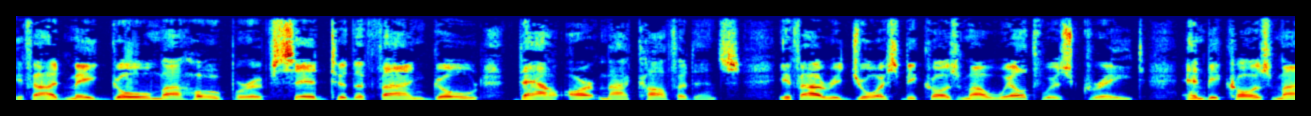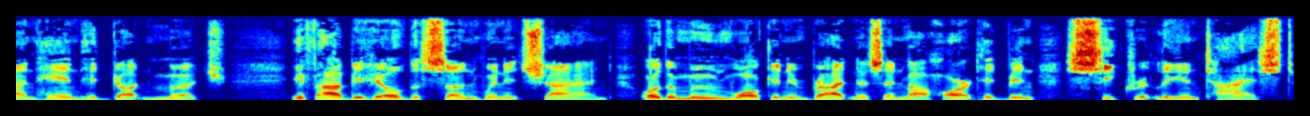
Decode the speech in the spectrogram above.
If I'd made gold my hope, or have said to the fine gold, Thou art my confidence, if I rejoiced because my wealth was great, and because mine hand had gotten much, if I beheld the sun when it shined, or the moon walking in brightness, and my heart had been secretly enticed,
